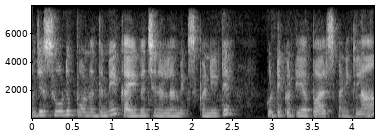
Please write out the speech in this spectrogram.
கொஞ்சம் சூடு போனதுமே கை வச்சு நல்லா மிக்ஸ் பண்ணிட்டு குட்டி குட்டியாக பால்ஸ் பண்ணிக்கலாம்.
